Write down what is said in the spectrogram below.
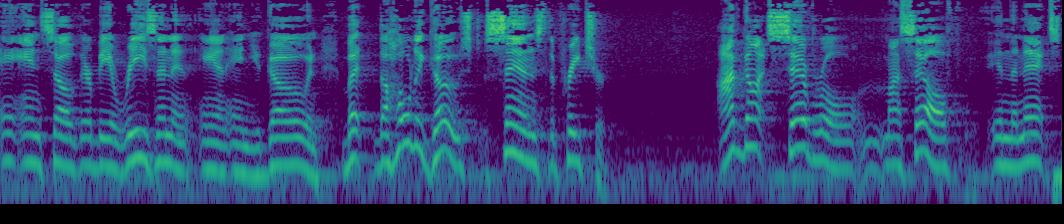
and so there'll be a reason and, and, and you go and but the Holy Ghost sends the preacher. I've got several myself in the next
